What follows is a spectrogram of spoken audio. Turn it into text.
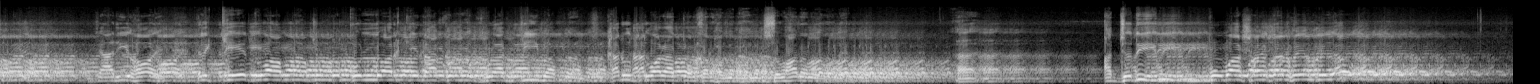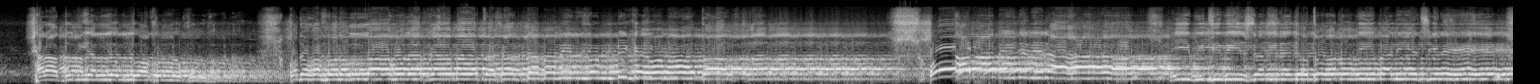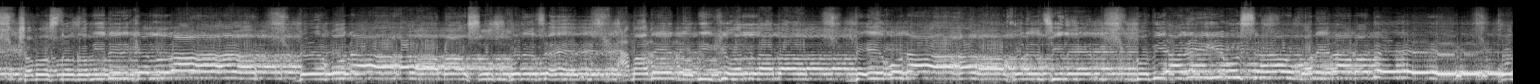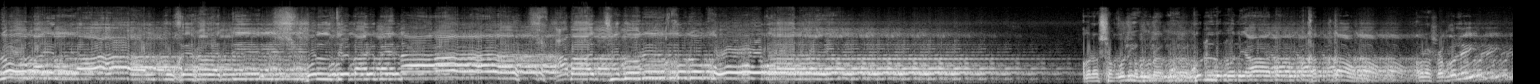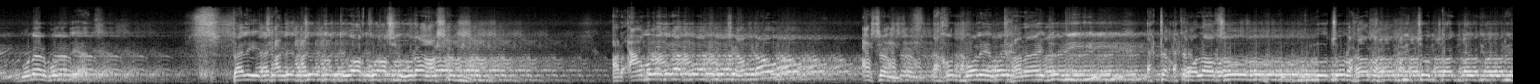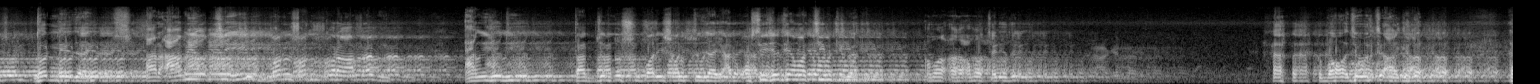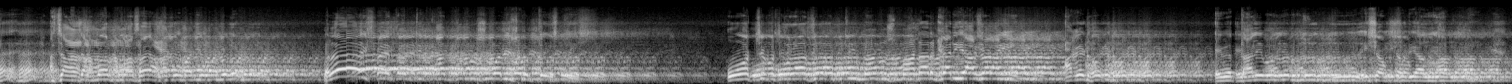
জারি হয়, তাহলে কে দোয়া আপনার জন্য করল আর কে না করল ঘোড়ার ডিম আপনার? কারুর দোয়ার আর দরকার হবে না। সুবহানাল্লাহ আর যদি বোবা শয়তান হয়ে হয়ে যাও, সারা দুনিয়ার লোক দোয়া করলেও কবুল হবে না। যত সমস্ত বেগুনাহ মাসুম করেছেন। আমাদের নবীকে আল্লাহ বেগুনাহ করেছিলেন। বলতে না। আমার জীবনের কোনো আমরা সকলেই গুণা কুল্লু আদম আমরা সকলেই গুনার মধ্যে আছে। তাহলে যাদের জন্য দোয়া করছি, ওরা আসামি। আর আমরা যারা দোয়া করছি, আমরাও আসামি। এখন বলেন, থানায় যদি একটা কলা চোরগুলো চোর তার যদি পুলিশ যায়, আর আমি হচ্ছি মানুষ করা আসামি, আমি যদি তার জন্য সুপারিশ করতে যাই, আর অসি যদি আমার চিনতে পারে আমার আমার ছেড়ে দেবে। বাবাজি বলছে, আগে। হ্যাঁ আচ্ছা আমার বাসায় আগে বাড়ি বাড়ি বলে শয়তান, তুই কার জন্য সুপারিশ করতে এসছিস? ও হচ্ছে মানুষ আগে ঢোক। এবার তালি বললেন "হুজুর, করি আল্লাহ।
